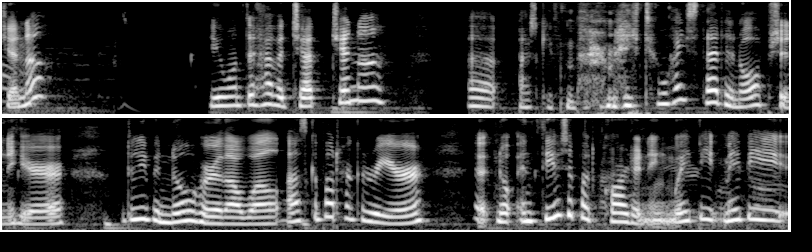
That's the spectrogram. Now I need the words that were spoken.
Jenna. Do you want to have a chat, Jenna? Uh, ask if mermaid. Why is that an option here? I don't even know her that well. Ask about her career. Uh, no, enthuse about gardening. Maybe, maybe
